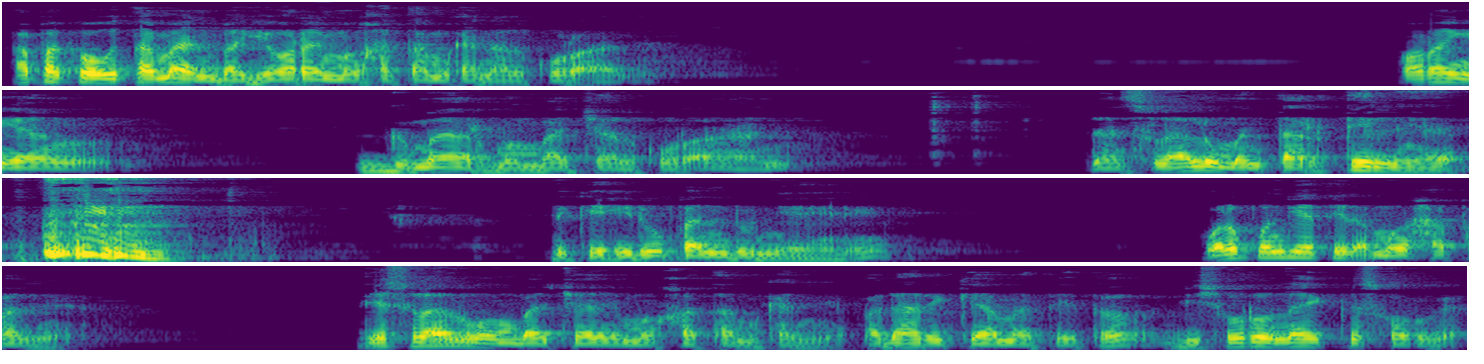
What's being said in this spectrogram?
Apa keutamaan bagi orang yang menghatamkan Al-Quran? Orang yang gemar membaca Al-Quran dan selalu mentartilnya di kehidupan dunia ini, walaupun dia tidak menghafalnya, dia selalu membacanya, menghatamkannya. Pada hari kiamat itu disuruh naik ke surga.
